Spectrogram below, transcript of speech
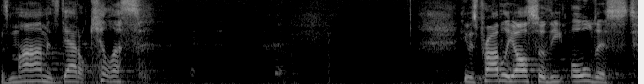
His mom, his dad will kill us. He was probably also the oldest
